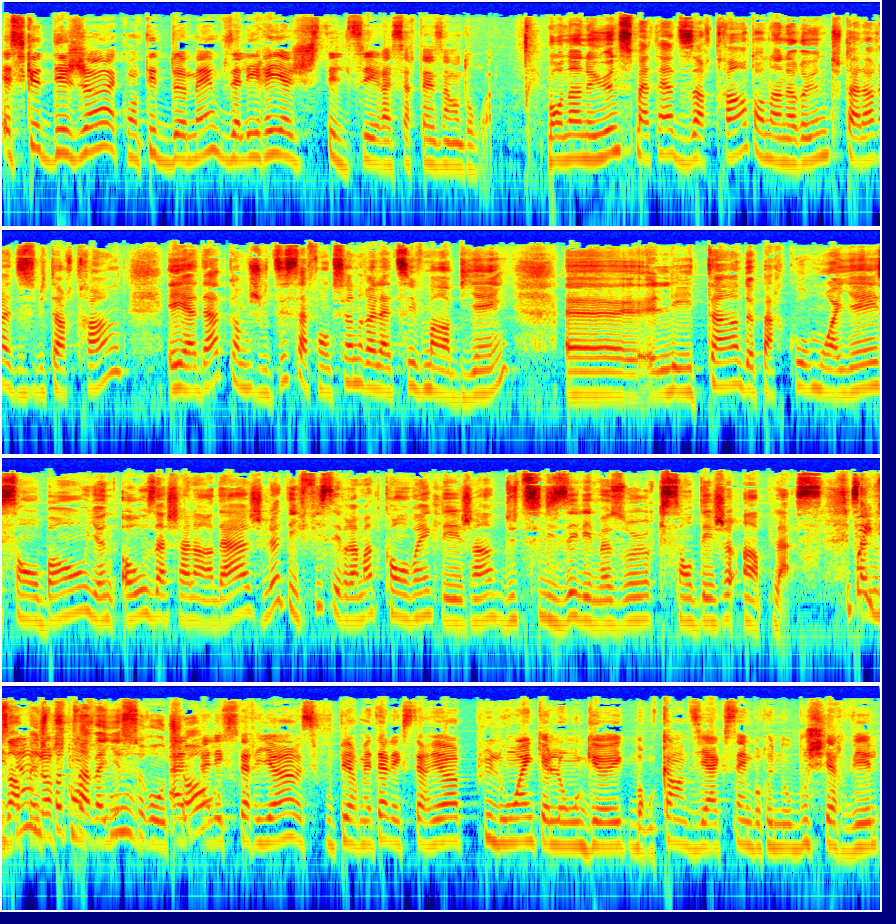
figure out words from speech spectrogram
Est-ce que déjà, à compter de demain, vous allez réajuster le tir à certains endroits? Bon, on en a eu une ce matin à 10h30, on en aura une tout à l'heure à 18h30. Et à date, comme je vous dis, ça fonctionne relativement bien. Euh, les temps de parcours moyens sont bons. Il y a une hausse d'achalandage. Le défi, c'est vraiment de convaincre les gens d'utiliser les mesures qui sont déjà en place. Ça nous empêche pas de travailler sur autre chose. À, l'extérieur, si vous permettez, à l'extérieur, plus loin que Longueuil, bon, Candiac, Saint-Bruno, Boucherville.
